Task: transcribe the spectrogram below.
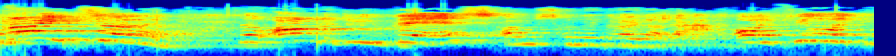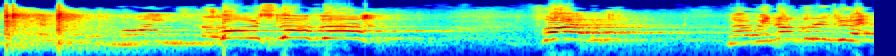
My turn. So I'm gonna do this. I'm just gonna go like that. Oh, I feel like it's my turn. Floor lava. Five. No, we're not gonna do it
